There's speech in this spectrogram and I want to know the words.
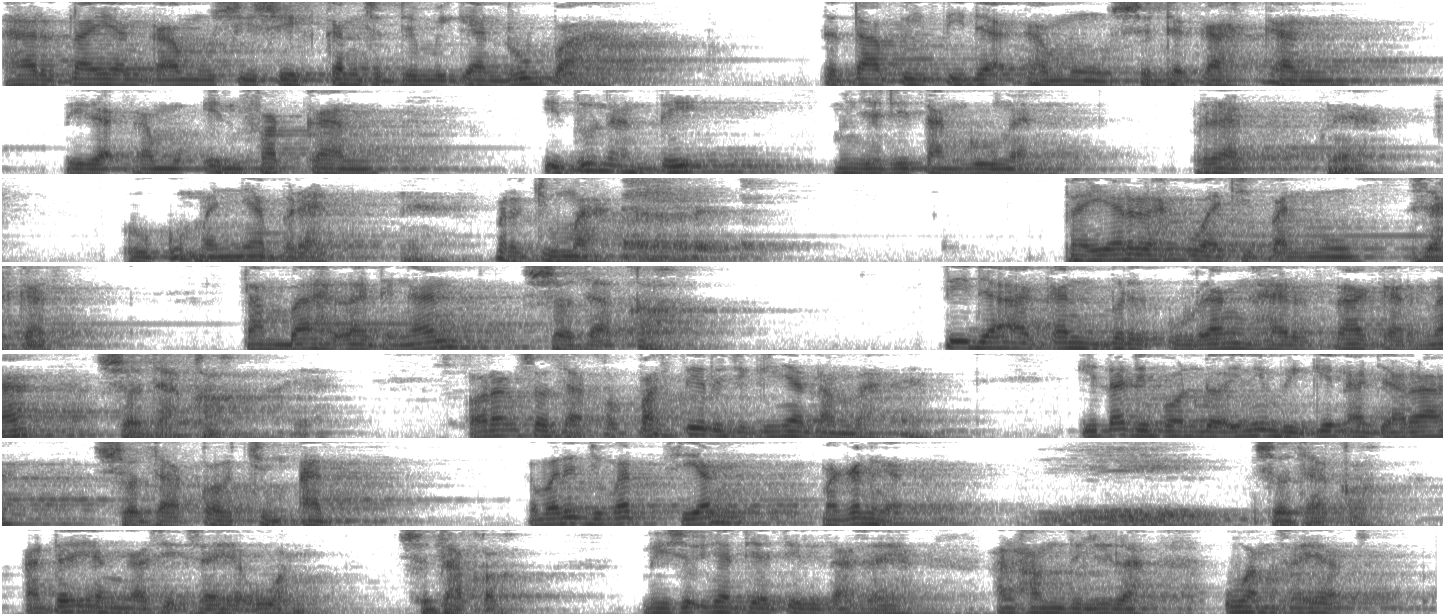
Harta yang kamu sisihkan sedemikian rupa Tetapi tidak kamu sedekahkan tidak kamu infakkan itu nanti menjadi tanggungan berat ya. hukumannya berat ya. percuma bayarlah kewajibanmu zakat tambahlah dengan sodakoh tidak akan berkurang harta karena sodakoh ya. orang sodakoh pasti rezekinya tambah ya. kita di pondok ini bikin acara sodakoh Jumat. Kemarin Jumat siang makan nggak? Sodakoh. Ada yang ngasih saya uang sodakoh. Besoknya dia cerita saya, Alhamdulillah uang saya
